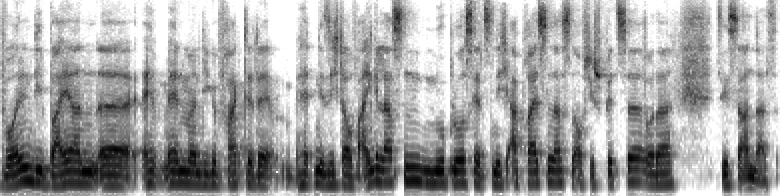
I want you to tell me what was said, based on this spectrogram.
wollen die Bayern, äh, wenn man die gefragt hätte, hätten die sich darauf eingelassen, nur bloß jetzt nicht abreißen lassen auf die Spitze oder siehst du anders?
